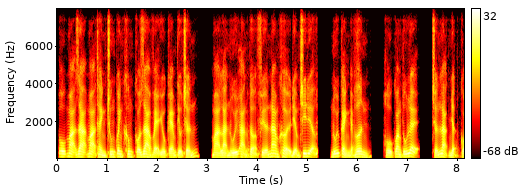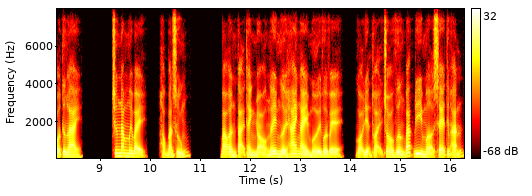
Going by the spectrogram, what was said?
ô mạ dạ mạ thành chung quanh không có ra vẻ yếu kém tiểu trấn, mà là núi Ảng tở phía nam khởi điểm chi địa, núi cảnh đẹp hơn, hồ quang tú lệ, trấn lạc nhật có tương lai. chương 57, học bắn súng. Bảo ẩn tại thành nhỏ ngây người hai ngày mới vừa về, gọi điện thoại cho Vương Bác đi mở xe tiếp hắn.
